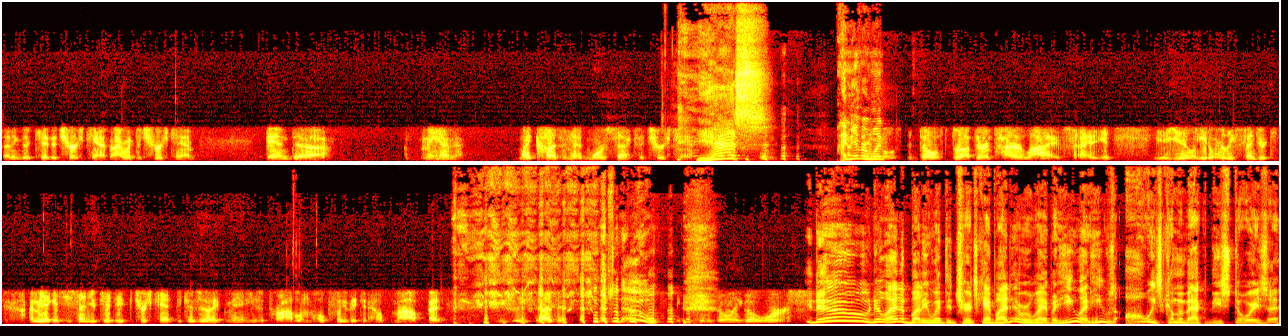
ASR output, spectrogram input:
sending their kid to church camp. I went to church camp, and uh, man, my cousin had more sex at church camp. Yes. I never went. Most adults throughout their entire lives. I, it's you don't you don't really send your. I mean, I guess you send your kid to church camp because you're like, man, he's a problem. Hopefully, they can help him out. But usually, doesn't. No, Things only go worse. no, no. I had a buddy who went to church camp. I never went, but he went. He was always coming back with these stories. Uh,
